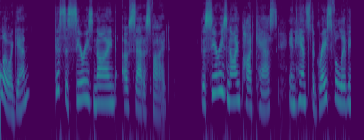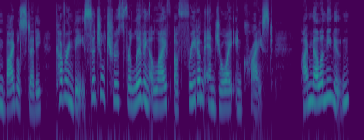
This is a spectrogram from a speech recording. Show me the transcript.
Hello again. This is Series 9 of Satisfied. The Series 9 podcasts enhance the graceful living Bible study covering the essential truths for living a life of freedom and joy in Christ. I'm Melanie Newton,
